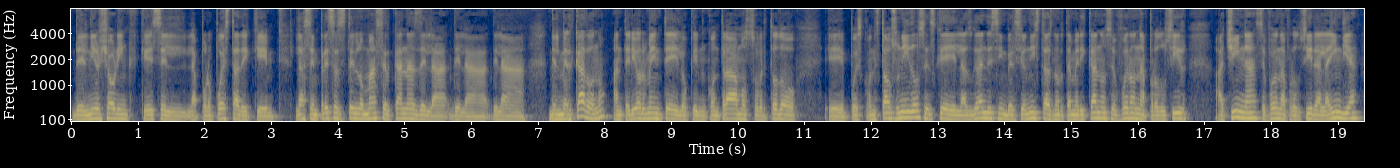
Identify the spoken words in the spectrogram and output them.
del nearshoring, que es el, la propuesta de que las empresas estén lo más cercanas de la, de la, de la, del mercado, ¿no? Anteriormente lo que encontrábamos, sobre todo eh, pues con Estados Unidos es que las grandes inversionistas norteamericanos se fueron a producir a China, se fueron a producir a la India,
